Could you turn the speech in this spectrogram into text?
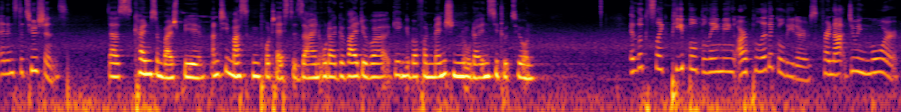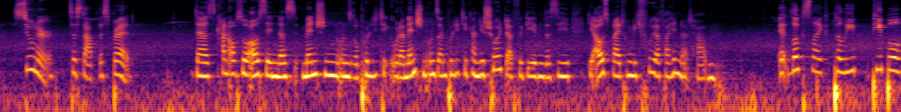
and institutions. Das können zum Beispiel Anti-Masken-Proteste sein oder Gewalt über, gegenüber von Menschen oder Institutionen. It looks like people blaming our political leaders for not doing more sooner to stop the spread. Das kann auch so aussehen, dass Menschen unsere Politik oder Menschen unseren Politikern die Schuld dafür geben, dass sie die Ausbreitung nicht früher verhindert haben. It looks like people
